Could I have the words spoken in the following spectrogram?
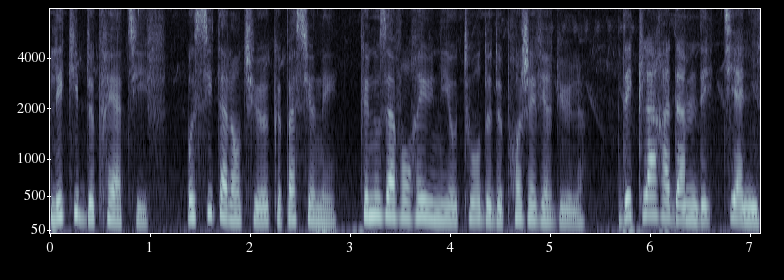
L'équipe de créatifs, aussi talentueux que passionnés, que nous avons réunis autour de deux projets virgule, déclare Adam D. Tiani.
